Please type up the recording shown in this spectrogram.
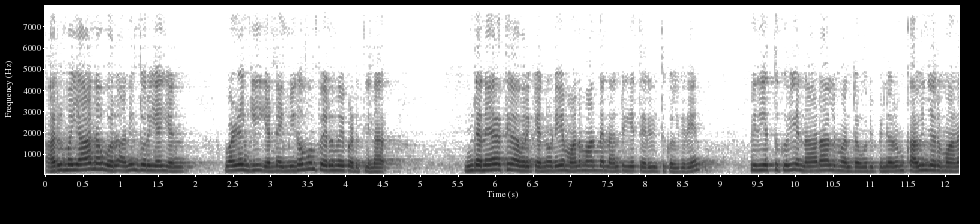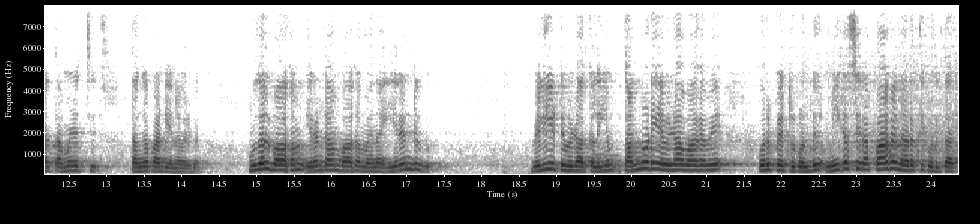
அருமையான ஒரு அணிந்துரையை என் வழங்கி என்னை மிகவும் பெருமைப்படுத்தினார். இந்த நேரத்தில் அவருக்கு என்னுடைய மனமார்ந்த நன்றியை தெரிவித்துக் கொள்கிறேன். பிரியத்துக்குரிய நாடாளுமன்ற உறுப்பினரும் கவிஞருமான தமிழச்சி தங்கபாண்டியன் அவர்கள். முதல் பாகம் இரண்டாம் பாகம் என இரண்டு வெளியீட்டு விழாக்களையும் தன்னுடைய விழாவாகவே பொறுப்பேற்று கொண்டு மிக சிறப்பாக நடத்தி கொடுத்தார்.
